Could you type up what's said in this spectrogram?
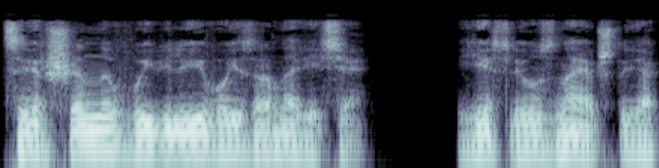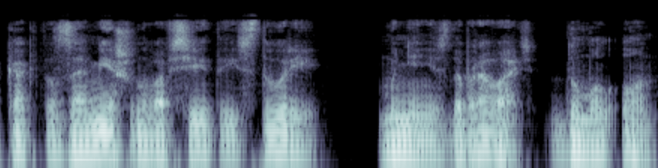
совершенно вывели его из равновесия. Если узнают, что я как-то замешан во всей этой истории, мне не сдобровать, думал он,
